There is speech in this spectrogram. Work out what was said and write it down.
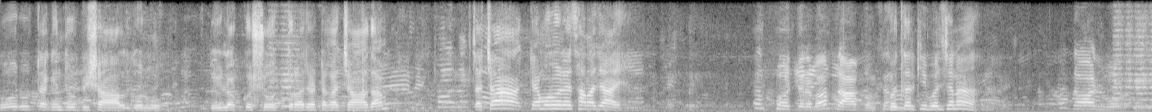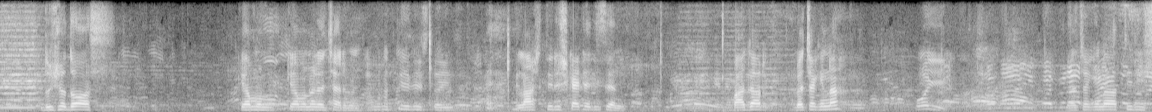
গরুটা কিন্তু বিশাল গরু। দুই লক্ষ সত্তর হাজার টাকা চা দাম। চাচা কেমন হলে ছাড়া যায়? খদ্দার কি বলছে না? দুশো দশ কেমন কেমন হলে ছাড়বেন? লাস্ট তিরিশ কাটে দিছেন। বাজার বেচা কিনা? ওই। বেচা কিনা তিরিশ।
